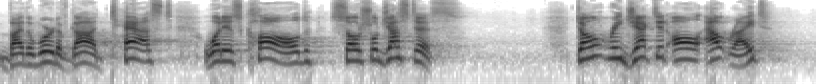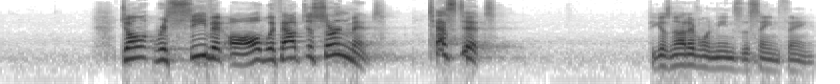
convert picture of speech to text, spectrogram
by the Word of God. Test what is called social justice. Don't reject it all outright. Don't receive it all without discernment. Test it. Because not everyone means the same thing.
